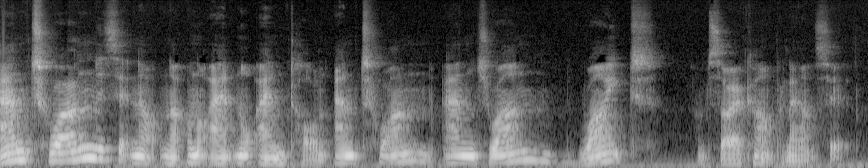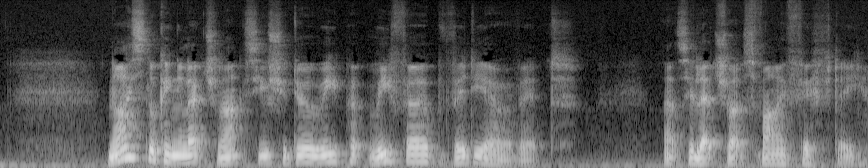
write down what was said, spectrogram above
Antoine, is it not? Not not, Anton. Antoine, Antoine White. I'm sorry, I can't pronounce it. Nice looking Electrolux. You should do a refurb video of it. That's Electrolux 550.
